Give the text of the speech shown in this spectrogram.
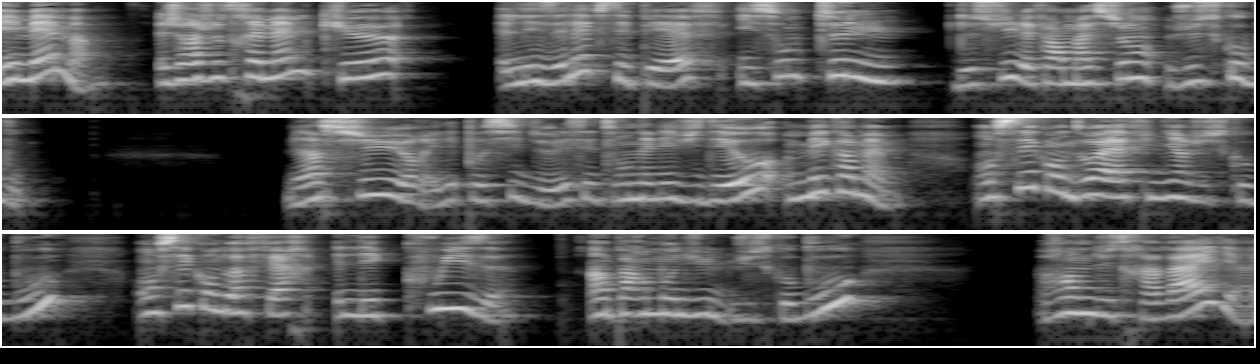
Et même, je rajouterais même que les élèves CPF, ils sont tenus de suivre la formation jusqu'au bout. Bien sûr, il est possible de laisser tourner les vidéos, mais quand même, on sait qu'on doit la finir jusqu'au bout, on sait qu'on doit faire les quiz un par module jusqu'au bout, rendre du travail.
